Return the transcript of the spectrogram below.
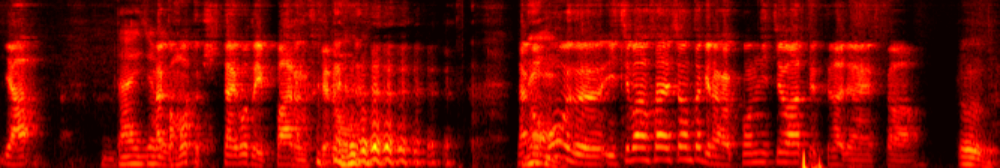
いや、大丈夫なんかもっと聞きたいこといっぱいあるんですけど。なんかホームズ一番最初の時なんかこんにちはって言ってたじゃないですか。うん。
